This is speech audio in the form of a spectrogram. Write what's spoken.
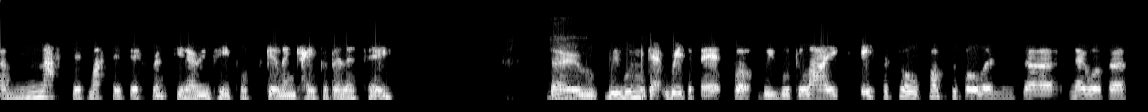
a massive, massive difference, you know, in people's skill and capability. So we wouldn't get rid of it, but we would like, if at all possible, and uh, no other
